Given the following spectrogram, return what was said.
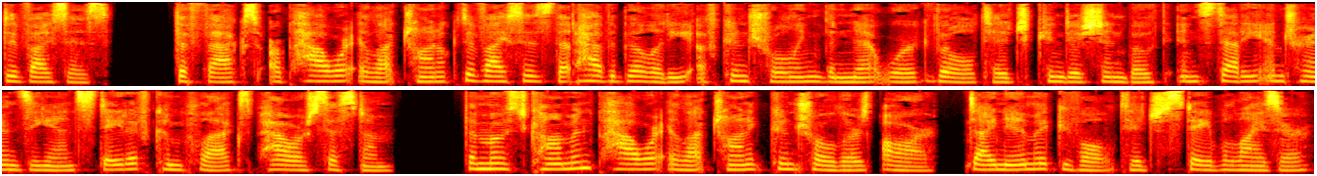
devices. The FACTS are power electronic devices that have ability of controlling the network voltage condition both in steady and transient state of complex power system. The most common power electronic controllers are dynamic voltage stabilizer,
